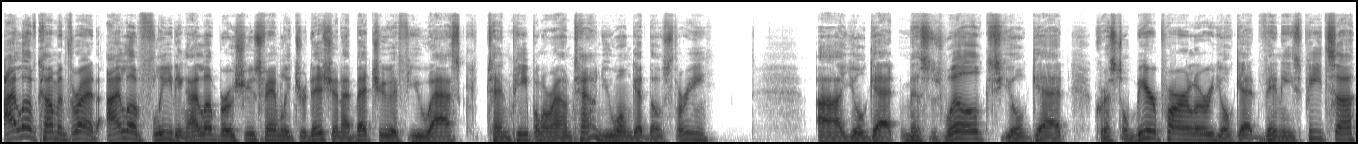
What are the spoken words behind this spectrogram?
I love Common Thread. I love Fleeting. I love Brochu's Family Tradition. I bet you if you ask 10 people around town, you won't get those three. Uh, you'll get Mrs. Wilkes, you'll get Crystal Beer Parlor, you'll get Vinny's Pizza.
